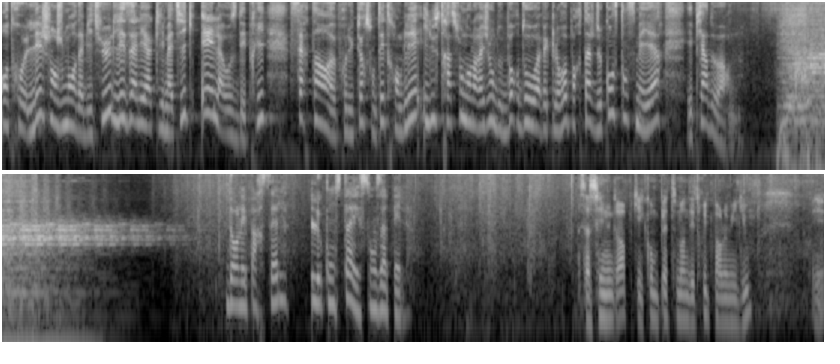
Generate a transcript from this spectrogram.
entre les changements d'habitude, les aléas climatiques et la hausse des prix. Certains producteurs sont étranglés. Illustration dans la région de Bordeaux Bordeaux avec le reportage de Constance Meyer et Pierre Dehorne. Dans les parcelles, le constat est sans appel. Ça, c'est une grappe qui est complètement détruite par le milieu. Et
